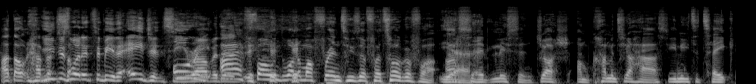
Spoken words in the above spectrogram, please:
I don't have. you a- just so- wanted to be the agency Aurie, rather than. I phoned one of my friends who's a photographer. I said, "Listen, Josh, I'm coming to your house. You need to take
